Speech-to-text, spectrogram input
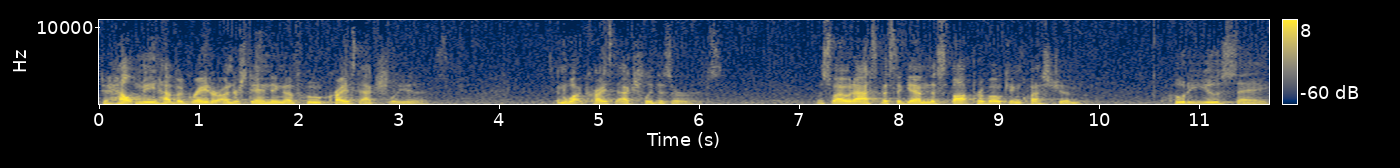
to help me have a greater understanding of who Christ actually is and what Christ actually deserves. And so I would ask us again this thought provoking question Who do you say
